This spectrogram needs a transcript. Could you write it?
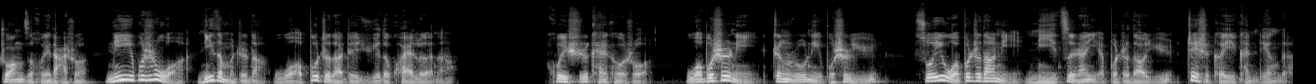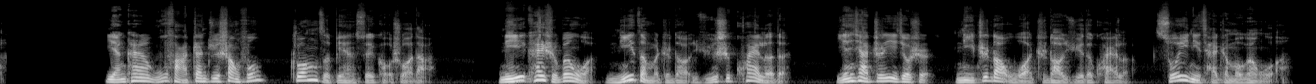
庄子回答说：“你又不是我，你怎么知道我不知道这鱼的快乐呢？”惠施开口说：“我不是你，正如你不是鱼，所以我不知道你，你自然也不知道鱼，这是可以肯定的。”眼看无法占据上风，庄子便随口说道：“你一开始问我你怎么知道鱼是快乐的，言下之意就是你知道我知道鱼的快乐，所以你才这么问我。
